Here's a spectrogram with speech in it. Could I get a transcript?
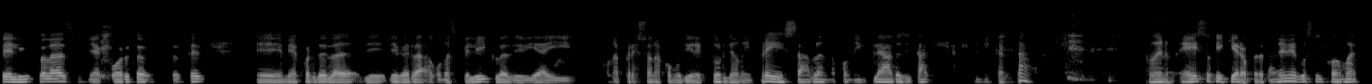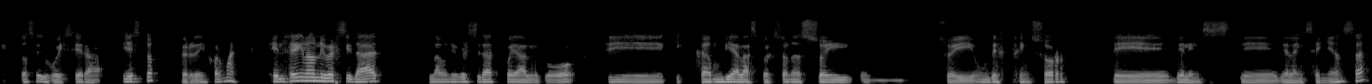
películas y me acuerdo, entonces, eh, me acuerdo de, de, ver algunas películas y vi ahí una persona como director de una empresa hablando con empleados y tal, y aquello me encantaba. Bueno, es esto que quiero, pero también me gusta informática, entonces voy a hacer esto, pero de informática. Entré en la universidad, la universidad fue algo eh, que cambia a las personas, soy un, soy un defensor de, de, la, de la enseñanza,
